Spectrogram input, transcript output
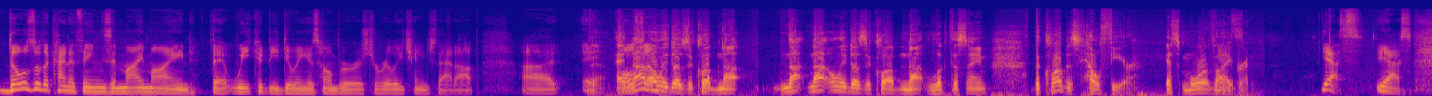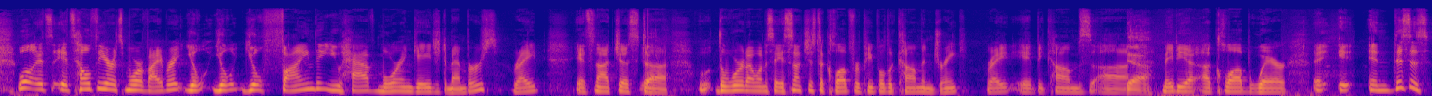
those are the kind of things in my mind that we could be doing as homebrewers to really change that up. Uh, yeah. And also, not only does the club not not not only does the club not look the same, the club is healthier. It's more vibrant. Yes, yes. Yes. Well, it's it's healthier. It's more vibrant. You'll you'll you'll find that you have more engaged members, right? It's not just yeah. uh, the word I want to say. It's not just a club for people to come and drink, right? It becomes uh, yeah. maybe a, a club where, it, it, and this is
